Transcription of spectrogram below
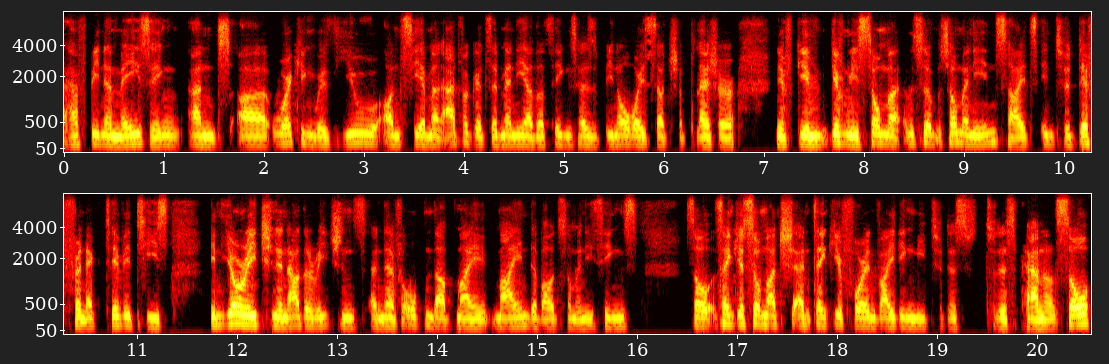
have been amazing, and uh, working with you on CML advocates and many other things has been always such a pleasure. You've given, given me so, so, so many insights into different activities in your region and other regions, and have opened up my mind about so many things. So thank you so much, and thank you for inviting me to this to this panel. So.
